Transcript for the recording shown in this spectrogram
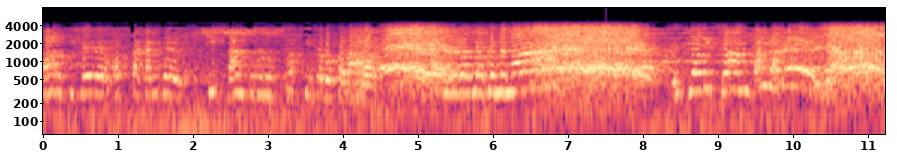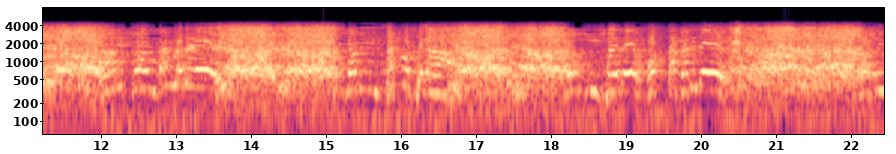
ফারুকি সাহেবের হত্যাকারীদের সিদ্ধান্তমূলক শাস্তির ব্যবস্থা না হয়। না? ইসলামিক শান বাংলাদেশ! ইসলামিক শান বাংলাদেশ! ইসলামী ছাত্র সেনা রফি সাহেবের হত্যাকারীদের! রফি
